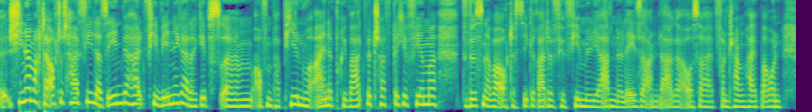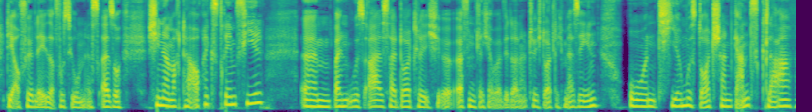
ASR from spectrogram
Äh, China macht da auch total viel, da sehen wir halt viel weniger. Da gibt's ähm, auf dem Papier nur eine privatwirtschaftliche Firma. Wir wissen aber auch, dass die gerade für vier Milliarden eine Laseranlage außerhalb von Shanghai bauen, die auch für Laserfusion ist. Also China macht da auch extrem viel. Ähm, bei den USA ist halt deutlich äh, öffentlicher, weil wir da natürlich deutlich mehr sehen. Und hier muss Deutschland ganz klar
